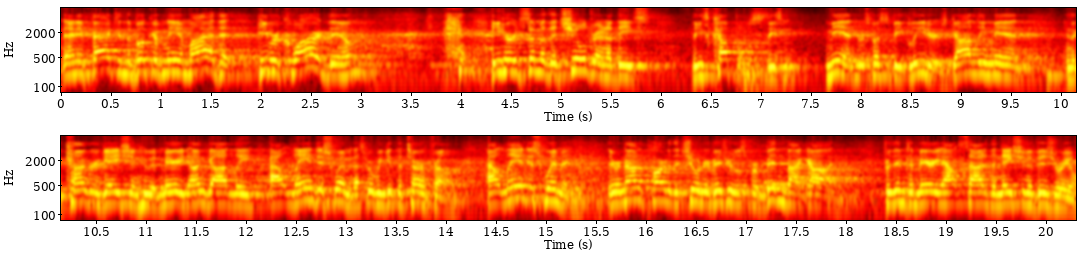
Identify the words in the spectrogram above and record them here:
And in fact, in the book of Nehemiah, that he required them, he heard some of the children of these, these couples, these men who were supposed to be leaders, godly men in the congregation who had married ungodly, outlandish women. That's where we get the term from. Outlandish women. They were not a part of the children of Israel. It was forbidden by God for them to marry outside of the nation of Israel.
